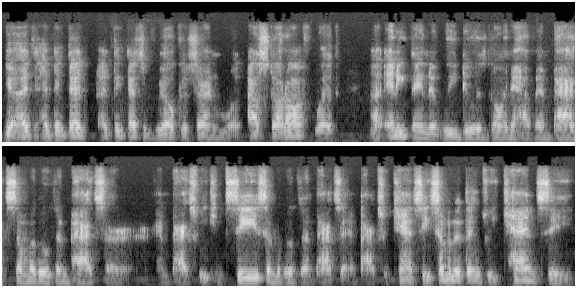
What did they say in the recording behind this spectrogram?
Yeah, I, I, think that I think that's a real concern. I'll start off with uh, anything that we do is going to have impacts. Some of those impacts are impacts we can see. Some of those impacts are impacts we can't see. Some of the things we can see,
